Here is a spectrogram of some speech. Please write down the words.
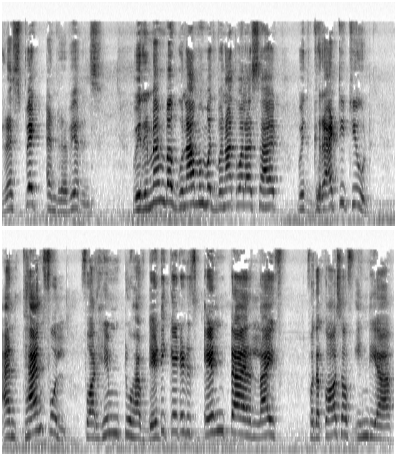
respect and reverence. We remember Ghulam Muhammad Banatwala Sahib with gratitude and thankful for him to have dedicated his entire life for the cause of India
